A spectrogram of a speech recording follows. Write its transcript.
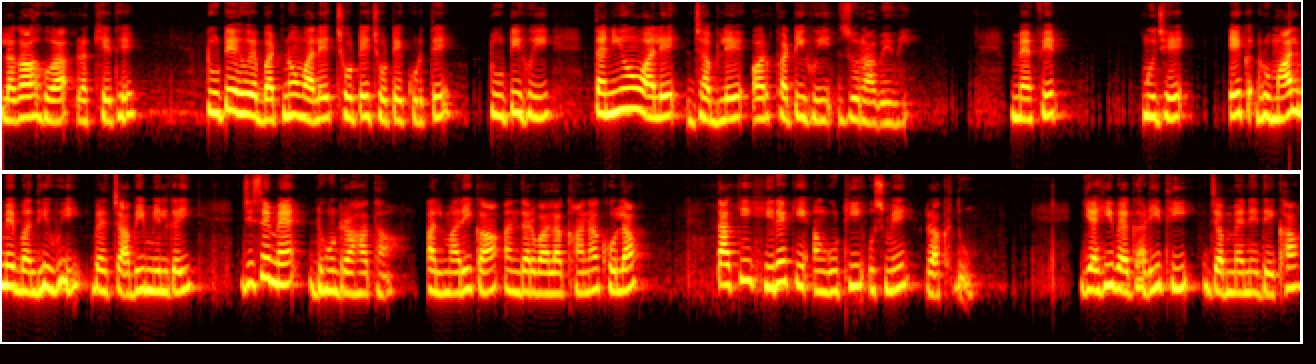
लगा हुआ रखे थे। टूटे हुए बटनों वाले छोटे छोटे कुर्ते, टूटी हुई तनियों वाले झबले और फटी हुई जुराबे भी। मैं फिर मुझे एक रुमाल में बंधी हुई वह चाबी मिल गई, जिसे मैं ढूंढ रहा था। अलमारी का अंदर वाला खाना खोला, ताकि हीरे की अंगूठी उसमें रख दूँ। यही वह घड़ी थी जब मैंने देखा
